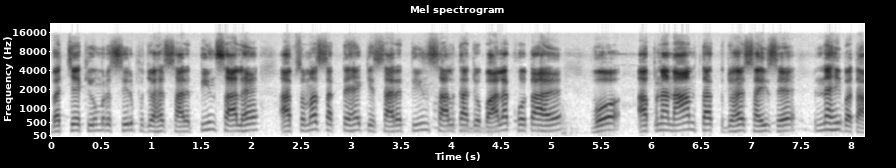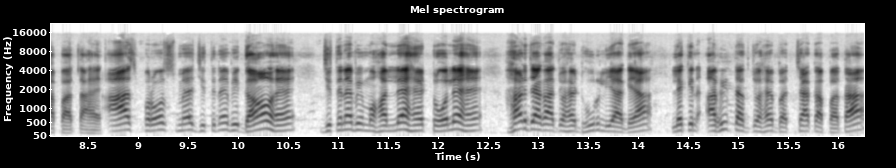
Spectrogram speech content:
बच्चे की उम्र सिर्फ़ जो है साढ़े तीन साल है। आप समझ सकते हैं कि साढ़े तीन साल का जो बालक होता है वो अपना नाम तक जो है सही से नहीं बता पाता है। आस पड़ोस में जितने भी गाँव हैं, जितने भी मोहल्ले हैं, टोले हैं, हर जगह जो है ढूंढ लिया गया, लेकिन अभी तक जो है बच्चा का पता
